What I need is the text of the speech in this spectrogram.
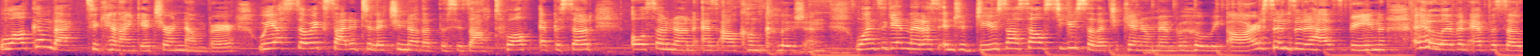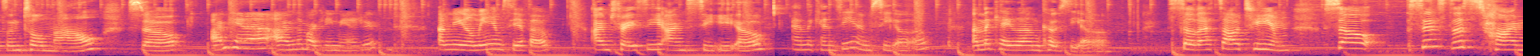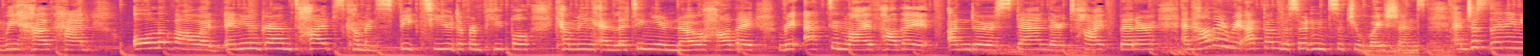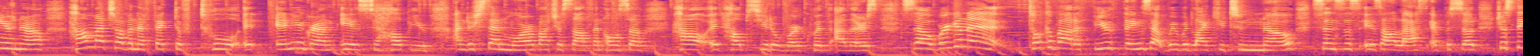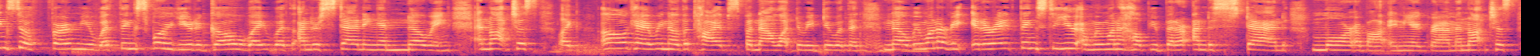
Welcome back to Can I Get Your Number? We are so excited to let you know that this is our 12th episode, also known as our conclusion. Once again, let us introduce ourselves to you so that you can remember who we are since it has been 11 episodes until now. So, I'm Hannah, I'm the marketing manager. I'm Naomi, I'm CFO. I'm Tracy, I'm CEO. I'm Mackenzie, I'm COO. I'm Michaela, I'm co COO. So that's our team. So since this time, we have had all of our Enneagram types come and speak to you, different people coming and letting you know how they react in life, how they understand their type better, and how they react under certain situations, and just letting you know how much of an effective tool Enneagram is to help you understand more about yourself and also how it helps you to work with others. So, we're gonna talk about a few things that we would like you to know since this is our last episode. Just things to affirm you with, things for you to go away with understanding and knowing, and not just like, oh, okay, we know the types, but now what do we do with it? No, we want to reiterate things to you and we want to help you better understand more about Enneagram and not just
